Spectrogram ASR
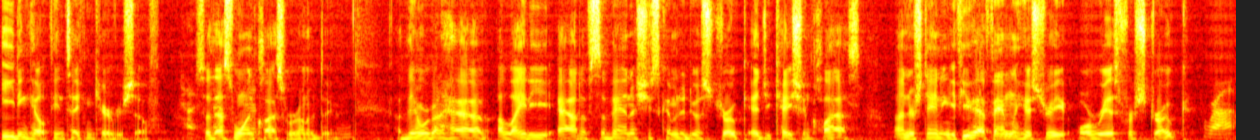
eating healthy and taking care of yourself. Okay, So that's one class we're going to do. Uh, Then we're going to have a lady out of Savannah. She's coming to do a stroke education class. Understanding if you have family history or risk for stroke, Right.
